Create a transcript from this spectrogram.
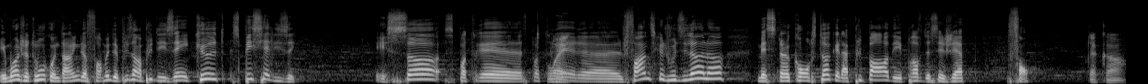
et moi, je trouve qu'on est en train de former de plus en plus des incultes spécialisés. Et ça, c'est pas très, c'est pas très Ouais. euh, le fun, ce que je vous dis là, là, mais c'est un constat que la plupart des profs de cégep font. D'accord.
